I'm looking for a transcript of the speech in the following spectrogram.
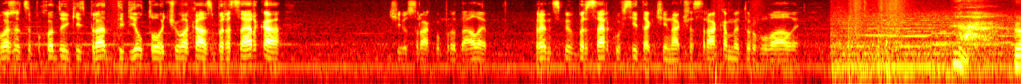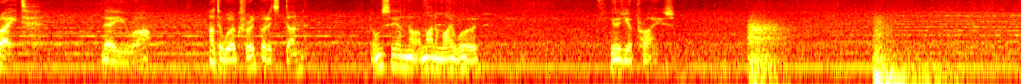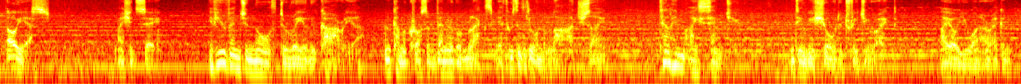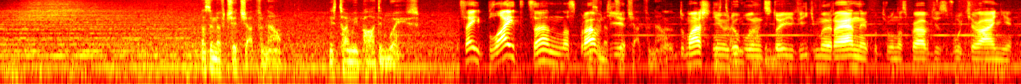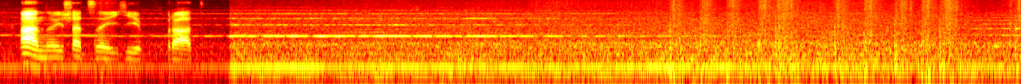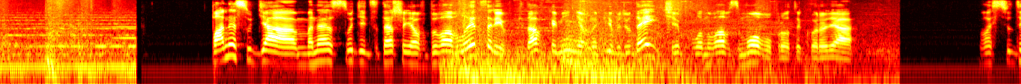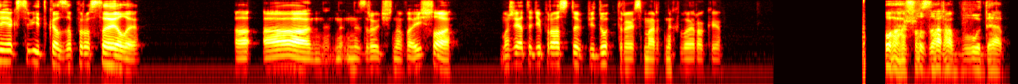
Боже, це походу якийсь брат дебіл того чувака з берсерка. Чию сраку продали. В принципі, в берсерку всі так чи інакше сраками торгували. Right. There you are. Had to work for it, but it's done. Don't say I'm not a man of my word. Here's your prize. Oh, yes. I should say, if you venture north to Rea Lucaria and come across a venerable blacksmith who's a little on the large side, tell him I sent you, and he'll be sure to treat you right. I owe you one, I reckon. That's enough chit chat for now. It's time we parted ways. Цей Блайт це That's enough насправді chit chat for now. е, домашній улюбленець тої відьми Рени, котру насправді звуть Рані. А, ну і ще це її брат. Пане суддя, мене судять за те, що я вбивав лицарів, кидав каміння в напів людей чи планував змову проти короля. Вас сюди як свідка запросили. А, а незручно вийшло. Може я тоді просто піду три смертних вироки. О, що зараз буде?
